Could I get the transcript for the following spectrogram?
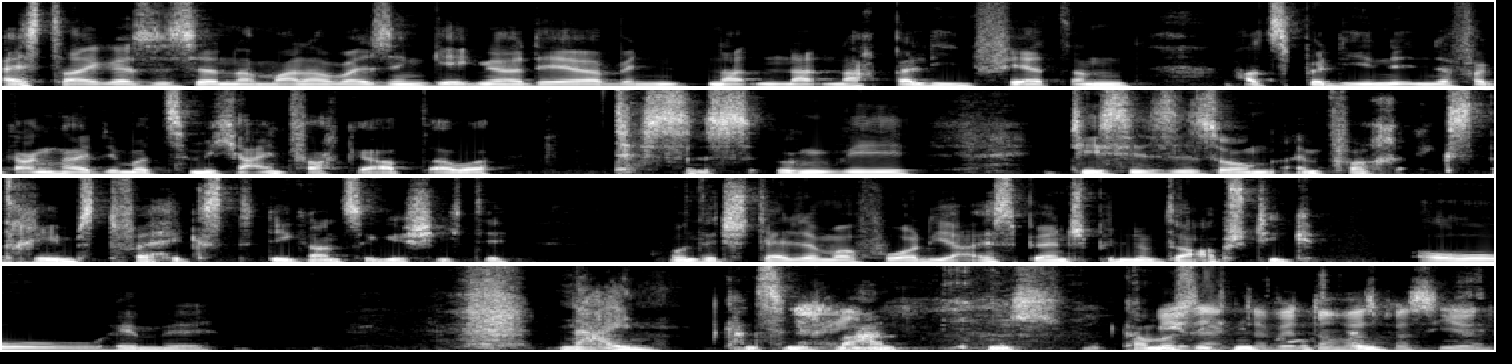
Ice Tigers ist ja normalerweise ein Gegner, der, wenn na, na, nach Berlin fährt, dann hat es Berlin in der Vergangenheit immer ziemlich einfach gehabt. Aber das ist irgendwie diese Saison einfach extremst verhext, die ganze Geschichte. Und jetzt stell dir mal vor, die Eisbären spielen unter Abstieg. Oh, Himmel. Nein, kannst du nicht machen. Nicht. Kann man gesagt, sich nicht da wird noch was passieren.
